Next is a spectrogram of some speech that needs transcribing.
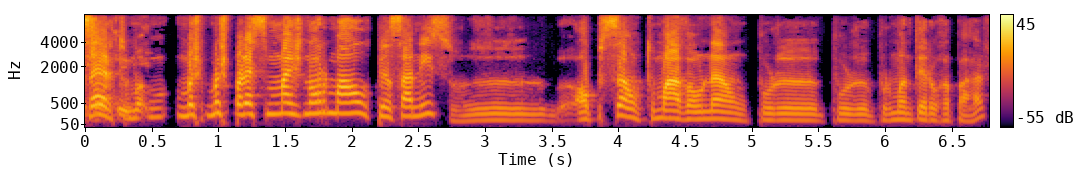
certo, subjetivo. mas, mas parece-me mais normal pensar nisso. Uh, opção tomada ou não por, uh, por, por manter o rapaz,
